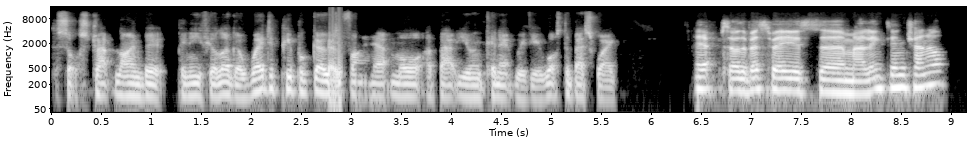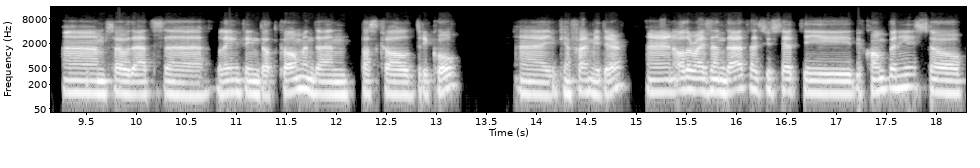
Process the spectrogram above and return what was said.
the sort of strap line bit beneath your logo. Where do people go to find out more about you and connect with you? What's the best way? Yeah, so the best way is uh, my LinkedIn channel. Um, so that's uh, linkedin.com and then Pascal Dricot. Uh, you can find me there. And otherwise than that, as you said, the, the company. So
